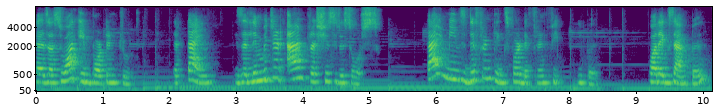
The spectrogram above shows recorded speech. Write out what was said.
tells us one important truth that time is a limited and precious resource. Time means different things for different people. For example,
